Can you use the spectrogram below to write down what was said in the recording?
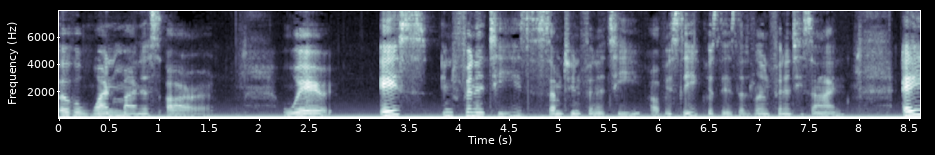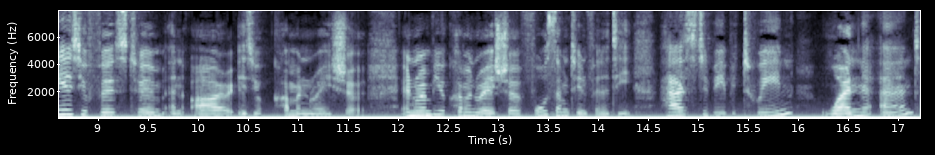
over 1 minus r, where s infinity is the sum to infinity, obviously, because there's a little infinity sign. A is your first term and R is your common ratio. And remember your common ratio for sum to infinity has to be between 1 and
